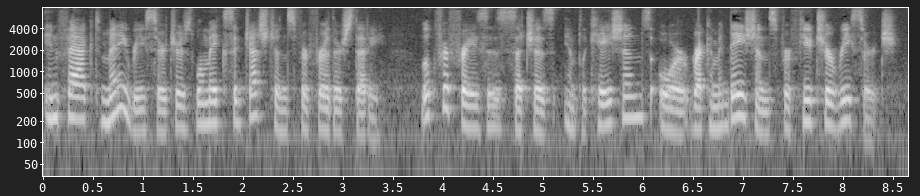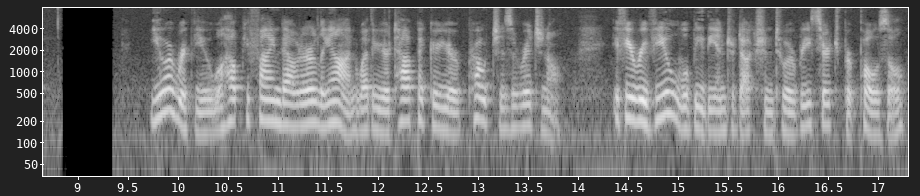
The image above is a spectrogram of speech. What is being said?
In fact, many researchers will make suggestions for further study. Look for phrases such as implications or recommendations for future research. Your review will help you find out early on whether your topic or your approach is original. If your review will be the introduction to a research proposal,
